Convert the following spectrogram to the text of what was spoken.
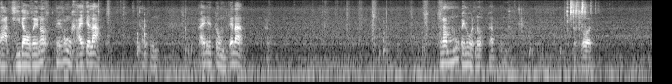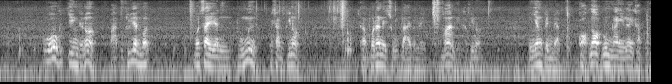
ปาดฉีเดาไปเนาะแต่ห้องขายแต่ลาบครับผมขายแต่ต้มแต่ลาบนำไปโหลดเนาะครับผมโหลดโอ้จริงเถอะเนาะปาดทุเรียนบ่บ่ใส่อันถุงมือบ่สั่นพี่น้องครับบ่ทันได้สูบลายปานใดประมาณนี้ครับพี่น้อง นี่ยังเป็นแบบกรอบนอกนุ่มในเลยครับผม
